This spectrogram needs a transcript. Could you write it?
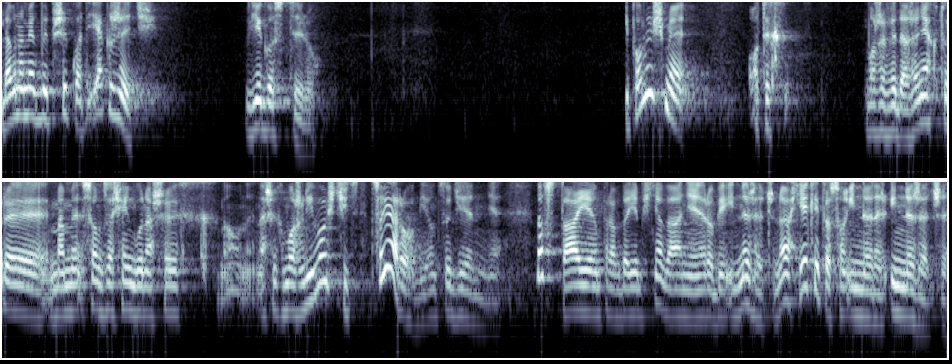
Dał nam jakby przykład, jak żyć w jego stylu. I pomyślmy o tych może wydarzeniach, które mamy, są w zasięgu naszych, no, naszych możliwości. Co ja robię codziennie? No wstaję, prawda, jem śniadanie, robię inne rzeczy. No jakie to są inne, inne rzeczy?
